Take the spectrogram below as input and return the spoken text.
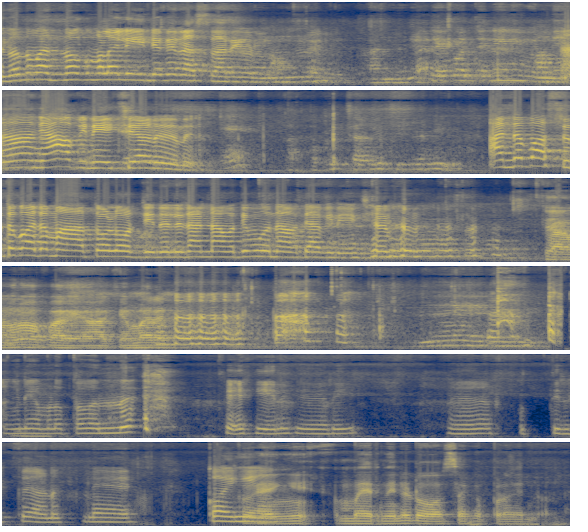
ഇതൊന്ന് വന്ന് നോക്കുമ്പോഴല്ലേ ഇതിന്റെ ഒക്കെ രസം അറിയുള്ളൂ. ആ ഞാൻ അഭിനയിച്ചാണ് എന്റെ ഫസ്റ്റത്തെ കൊല മാത്രമുള്ള ഒറിജിനൽ രണ്ടാമത്തെ മൂന്നാമത്തെ അഭിനയിച്ചാണ് അങ്ങനെ നമ്മളിപ്പോ വന്ന് പെരിയയിൽ കേറി കുത്തിരിക്കാണ് അല്ലേ കൊയങ്ങി. മരുന്നിന്റെ ഡോസ് ഒക്കെ ഇപ്പഴാ വരുന്നുണ്ട്.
